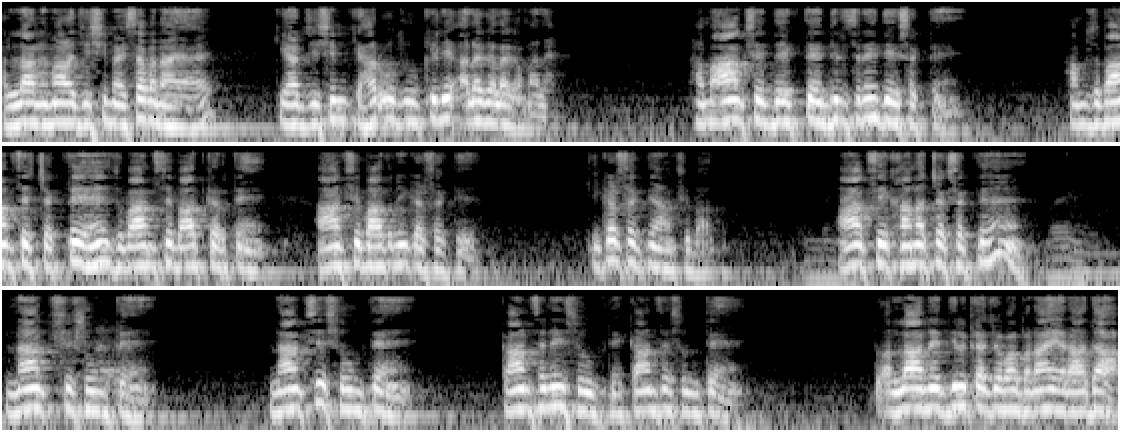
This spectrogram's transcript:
اللہ نے ہمارا جسم ایسا بنایا ہے کہ ہر جسم کے ہر اردو کے لیے الگ الگ عمل ہے۔ ہم آنکھ سے دیکھتے ہیں، دل سے نہیں دیکھ سکتے ہیں۔ ہم زبان سے چکتے ہیں، زبان سے بات کرتے ہیں۔ آنکھ سے بات نہیں کر سکتے۔ کہ کر سکتے ہیں آنکھ سے بات؟ آنکھ سے کھانا چکھ سکتے ہیں؟ ناک سے سونگتے ہیں۔ ناک سے سونگتے ہیں۔ کان سے نہیں سونگتے، کان سے سنتے ہیں۔ تو اللہ نے دل کا جمع بنائے، ارادہ،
